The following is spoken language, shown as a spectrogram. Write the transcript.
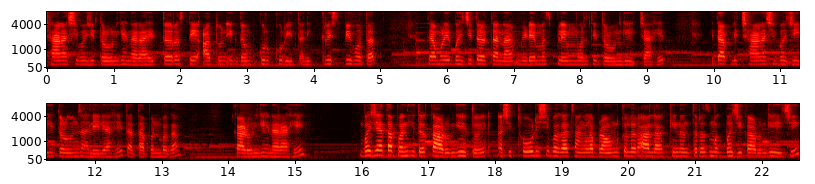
छान अशी भजी तळून घेणार आहे. तरच ते आतून एकदम कुरकुरीत आणि क्रिस्पी होतात. त्यामुळे भजी तळताना मिडियमच फ्लेमवरती तळून घ्यायचे आहेत. इथं आपली छान अशी भजीही तळून झालेली आहेत. आता आपण बघा काढून घेणार आहे. भजी आता आपण इथं काढून घेतोय. अशी थोडीशी बघा चांगला ब्राऊन कलर आला की नंतरच मग भजी काढून घ्यायची.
